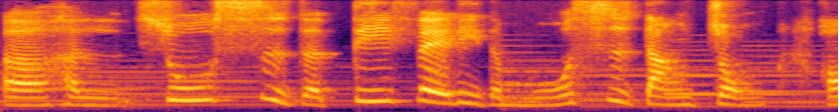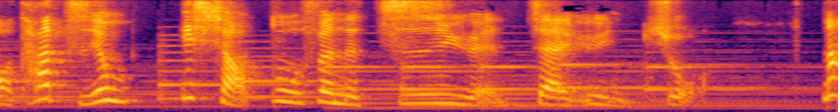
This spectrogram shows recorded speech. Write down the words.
呃很舒适的低费力的模式当中，好，它只用一小部分的资源在运作。那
